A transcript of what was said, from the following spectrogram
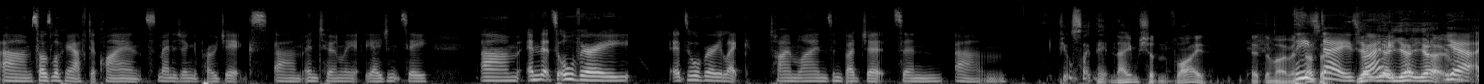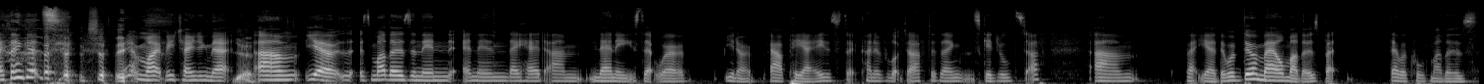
Um, so I was looking after clients, managing the projects um, internally at the agency, um, and that's all very it's all very like timelines and budgets and um, Feels like that name shouldn't fly at the moment. these does it? days, yeah, right? Yeah, yeah, yeah. Yeah, I think it's it be. it might be changing that. Yeah. Um, yeah, it's mothers, and then and then they had um, nannies that were, you know, our PAs that kind of looked after things and scheduled stuff. Um, but yeah, there were there were male mothers, but they were called mothers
